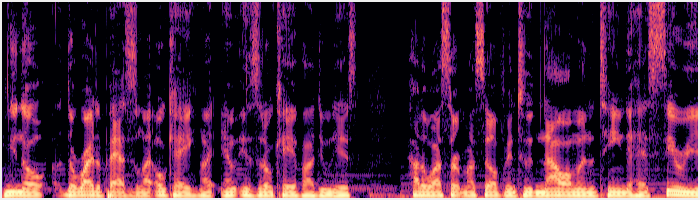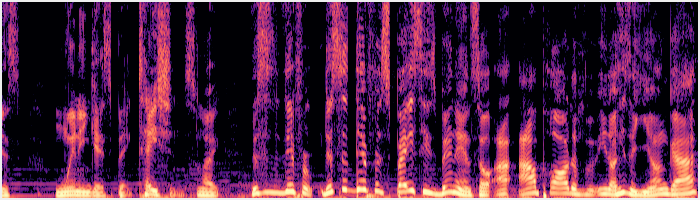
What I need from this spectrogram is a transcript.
you know the rite of passage. Like, okay, like is it okay if I do this? How do I assert myself into now? I'm in a team that has serious winning expectations. Like this is a different this is a different space he's been in. So I, I applaud him. For, you know, he's a young guy.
